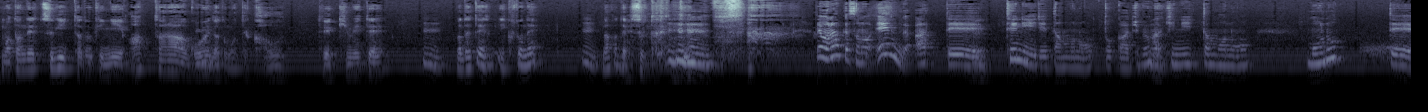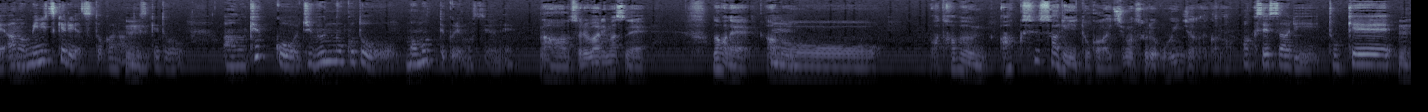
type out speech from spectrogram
またね次行った時にあったらご縁だと思って買うって決めて、うん。まあ、大体行くとねうん。なかったりするんだけうど、ん。でもなんかその縁があって、うん。手に入れたものとか自分が気に入ったもの、ものってあのうん。身につけるやつとかなんですけど、あの結構自分のことを守ってくれますよね。ああそれはありますねなんかねあのーまあ、多分アクセサリーとかが一番それ多いんじゃないかアクセサリー時計、なうん。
